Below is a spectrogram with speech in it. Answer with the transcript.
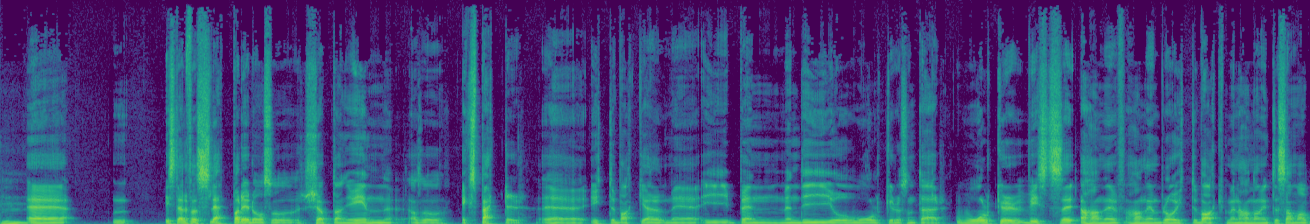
Mm. Eh, istället för att släppa det då så köpte han ju in alltså, experter. Eh, ytterbackar med i Ben Mendy och Walker och sånt där. Walker visst, han är, han är en bra ytterback men han har inte samma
